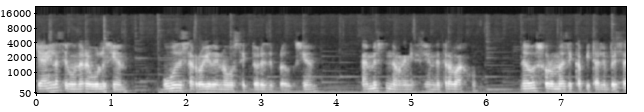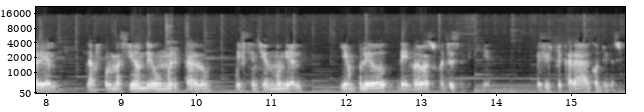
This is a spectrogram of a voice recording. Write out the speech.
Ya en la Segunda Revolución hubo desarrollo de nuevos sectores de producción, cambios en la organización de trabajo, nuevas formas de capital empresarial, la formación de un mercado de extensión mundial y empleo de nuevas fuentes de energía, que se explicará a continuación.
